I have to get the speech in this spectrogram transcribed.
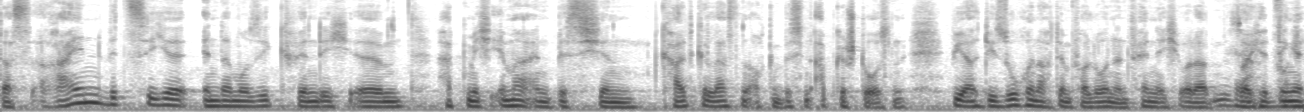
das rein Witzige in der Musik, finde ich, ähm, hat mich immer ein bisschen kalt gelassen, auch ein bisschen abgestoßen. Wie die Suche nach dem verlorenen Pfennig oder solche ja, Dinge.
